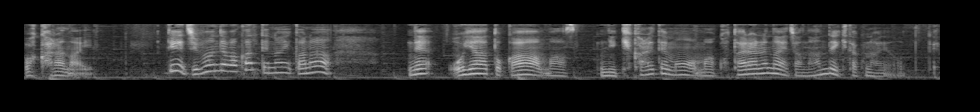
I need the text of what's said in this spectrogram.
わからないで自分で分かってないからね親とか、まあ、に聞かれても、まあ、答えられないじゃんなんで行きたくないの？って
